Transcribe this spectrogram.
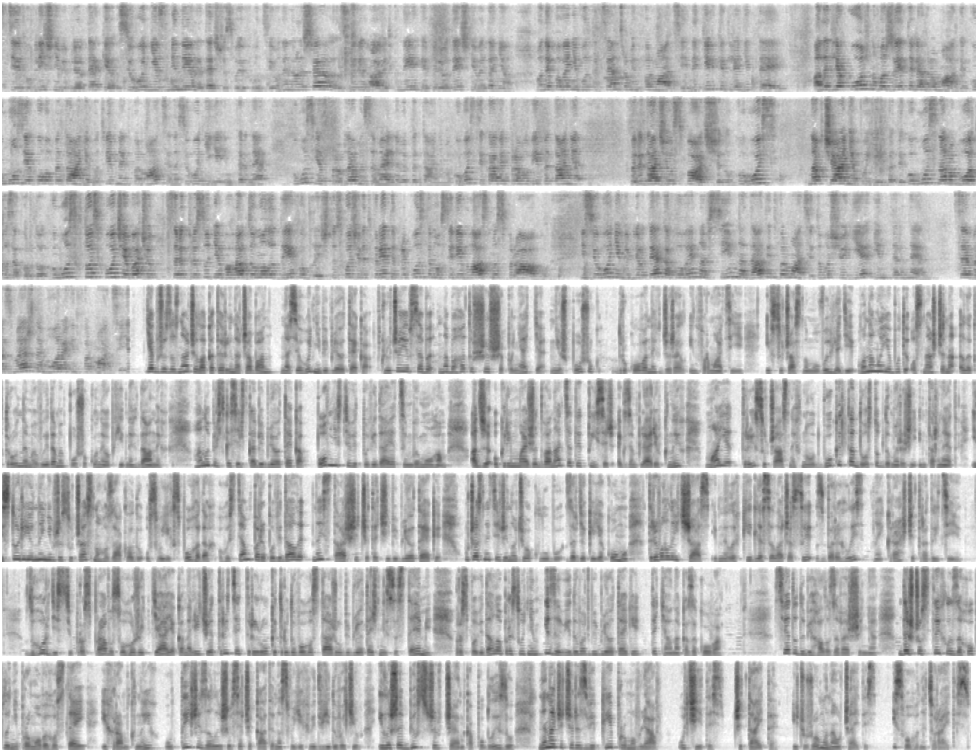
Області публічні бібліотеки сьогодні змінили дещо свої функції. Вони не лише зберігають книги, періодичні видання, вони повинні бути центром інформації не тільки для дітей, але для кожного жителя громади. Кому з якого питання потрібна інформація на сьогодні є інтернет, комусь є проблеми з земельними питаннями, когось цікавить правові питання передачі у спадщину, когось навчання поїхати, комусь на роботу за кордон, комусь хтось хоче, я бачу серед присутніх багато молодих облич, хтось хоче відкрити, припустимо, в селі власну справу. І сьогодні бібліотека повинна всім надати інформацію, тому що є інтернет. Це безмежне море інформації. Як вже зазначила Катерина Чабан, на сьогодні бібліотека включає в себе набагато ширше поняття, ніж пошук друкованих джерел інформації, і в сучасному вигляді вона має бути оснащена електронними видами пошуку необхідних даних. Ганопільська сільська бібліотека повністю відповідає цим вимогам, адже окрім майже 12 тисяч екземплярів книг, має три сучасних ноутбуки та доступ до мережі інтернет. Історію нині вже сучасного закладу у своїх спогадах гостям переповідали найстарші читачі бібліотеки, учасниці жіночого клубу, завдяки якому тривалий час і в нелегкі для села часи збереглись найкращі традиції. З гордістю про справу свого життя, яка налічує 33 роки трудового стажу в бібліотечній системі, розповідала присутнім і завідувач бібліотеки Тетяна Казакова. Свято добігало завершення, дещо стихли захоплені промови гостей, і храм книг у тиші залишився чекати на своїх відвідувачів, і лише бюст Шевченка поблизу, неначе через віки, промовляв Учітесь, читайте, і чужому научайтесь, і свого не цурайтесь.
